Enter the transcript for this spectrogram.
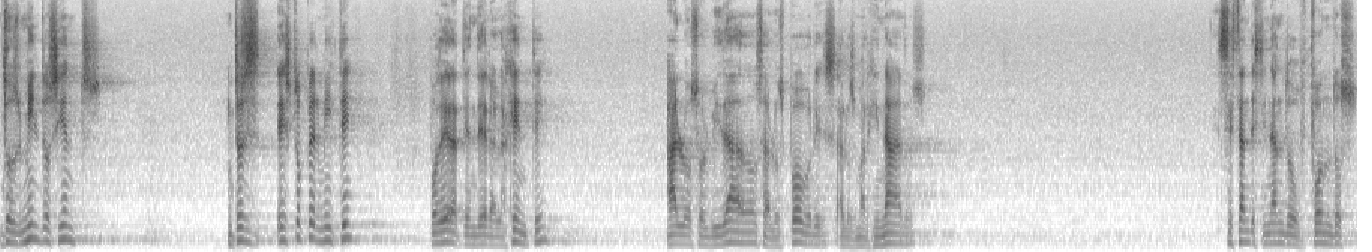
2.200. Entonces, esto permite poder atender a la gente, a los olvidados, a los pobres, a los marginados. Se están destinando fondos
